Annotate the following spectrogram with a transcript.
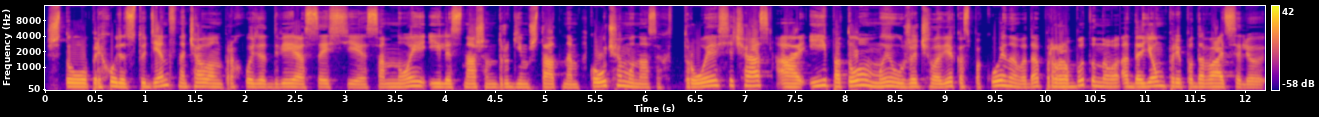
что приходит студент, сначала он проходит две сессии со мной или с нашим другим штатным коучем, у нас их трое сейчас, а, и потом мы уже человека спокойного, да, проработанного отдаем преподавателю.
